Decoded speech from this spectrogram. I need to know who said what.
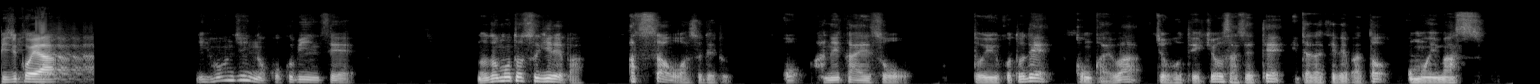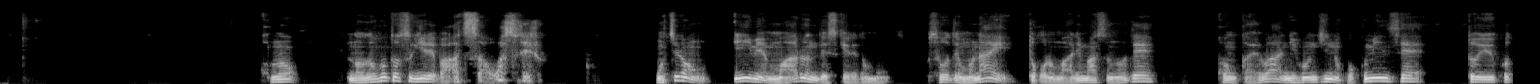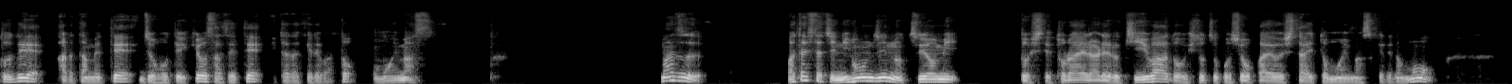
Speaker 1: ビジコヤ。
Speaker 2: 日本人の国民性。喉元すぎれば暑さを忘れるを跳ね返そうということで、今回は情報提供させていただければと思います。この喉元すぎれば暑さを忘れる。もちろんいい面もあるんですけれども、そうでもないところもありますので、今回は日本人の国民性ということで、改めて情報提供させていただければと思います。まず、私たち日本人の強みとして捉えられるキーワードを一つご紹介をしたいと思いますけれども、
